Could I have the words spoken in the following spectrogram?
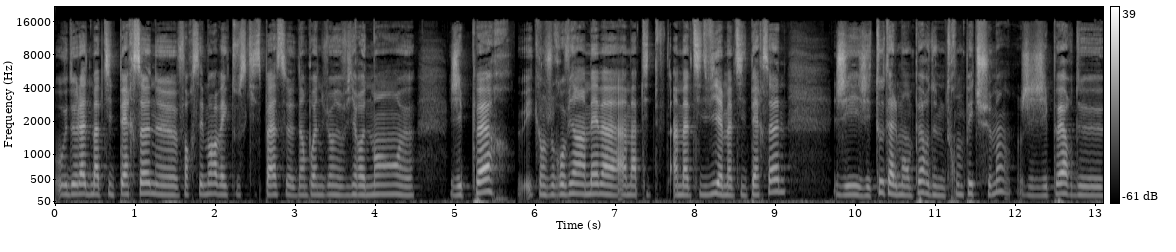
au-delà de ma petite personne, forcément avec tout ce qui se passe d'un point de vue environnement, j'ai peur et quand je reviens même à, ma petite, à ma petite vie, à ma petite personne, j'ai totalement peur de me tromper de chemin. J'ai peur de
